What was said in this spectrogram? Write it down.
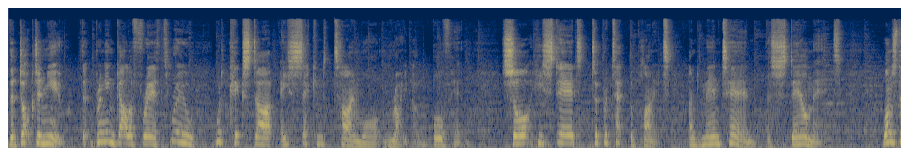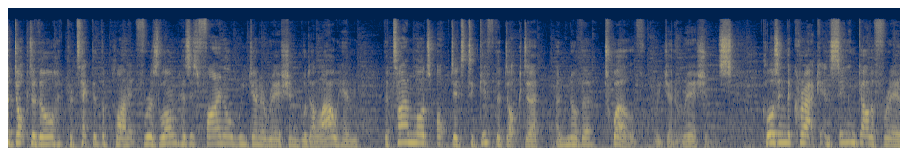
the Doctor knew that bringing Gallifrey through would kickstart a second Time War right above him. So he stayed to protect the planet and maintain the stalemate. Once the Doctor, though, had protected the planet for as long as his final regeneration would allow him, the Time Lords opted to give the Doctor another 12 regenerations, closing the crack and sealing Gallifrey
